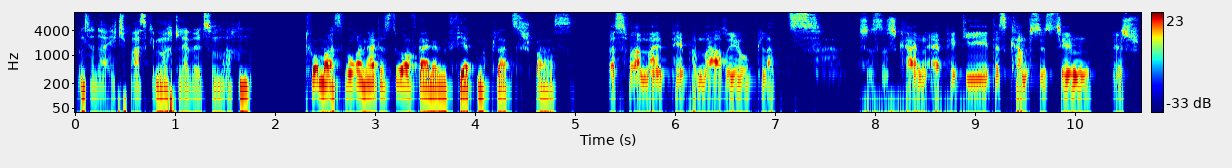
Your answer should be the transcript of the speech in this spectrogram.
Und es hat da echt Spaß gemacht, Level zu machen. Thomas, woran hattest du auf deinem vierten Platz Spaß? Das war mein Paper Mario Platz. Es ist kein RPG, das Kampfsystem ist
